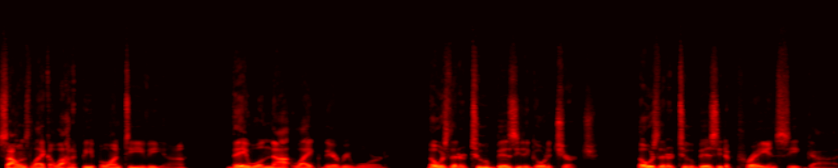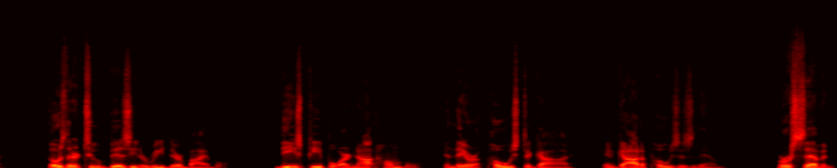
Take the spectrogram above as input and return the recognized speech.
sounds like a lot of people on TV, huh? They will not like their reward. Those that are too busy to go to church, those that are too busy to pray and seek God, those that are too busy to read their Bible. These people are not humble and they are opposed to God, and God opposes them. Verse 7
